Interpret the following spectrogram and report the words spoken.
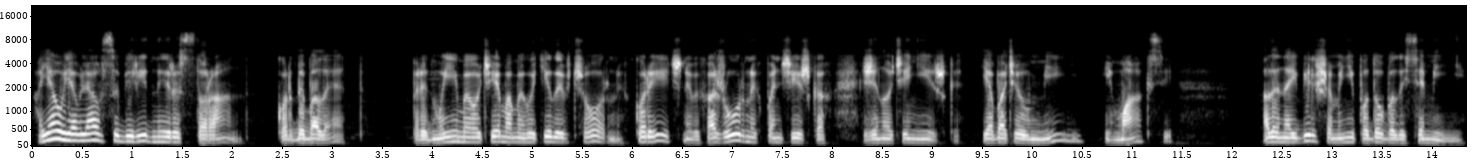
а я уявляв собі рідний ресторан, кордебалет. Перед моїми очима миготіли в чорних, коричневих, ажурних панчішках жіночі ніжки. Я бачив міні і Максі, але найбільше мені подобалися міні.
